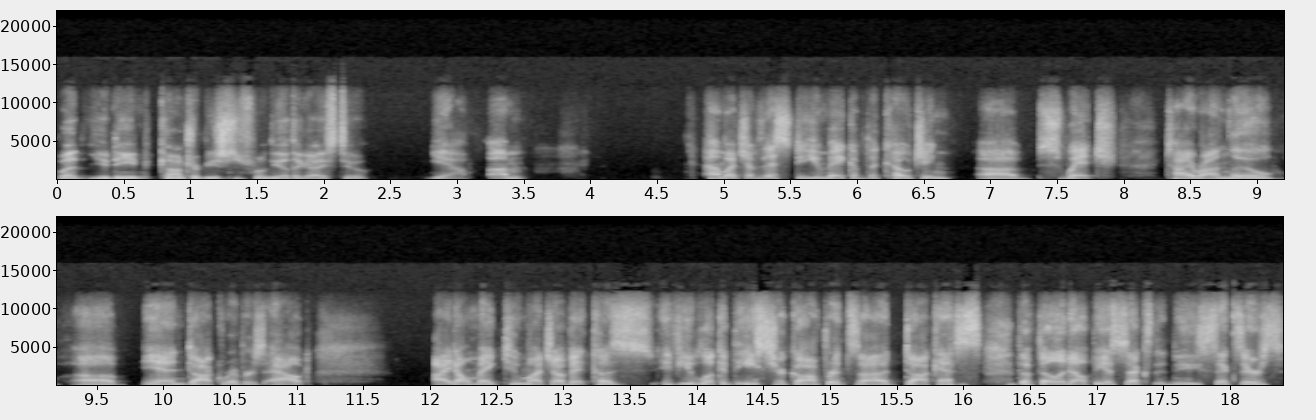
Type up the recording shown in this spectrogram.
but you need contributions from the other guys too. Yeah. Um. How much of this do you make of the coaching uh, switch? Tyronn Lue uh, and Doc Rivers out. I don't make too much of it because if you look at the Eastern Conference, uh, Doc has the Philadelphia 76ers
